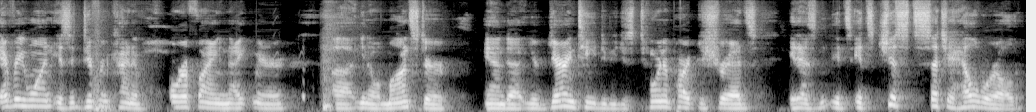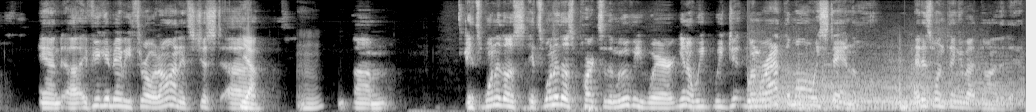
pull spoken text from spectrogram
Everyone is a different kind of horrifying nightmare, uh, you know, monster and uh, you're guaranteed to be just torn apart to shreds. It has it's it's just such a hell world, and uh, if you could maybe throw it on, it's just uh, Yeah. Mhm. um, it's one of those it's one of those parts of the movie where you know we, we do when we're at the mall we stay in the mall. That is one thing about Dawn of the Dead,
